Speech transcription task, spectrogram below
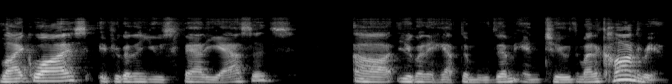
Likewise, if you're going to use fatty acids, uh, you're going to have to move them into the mitochondria.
